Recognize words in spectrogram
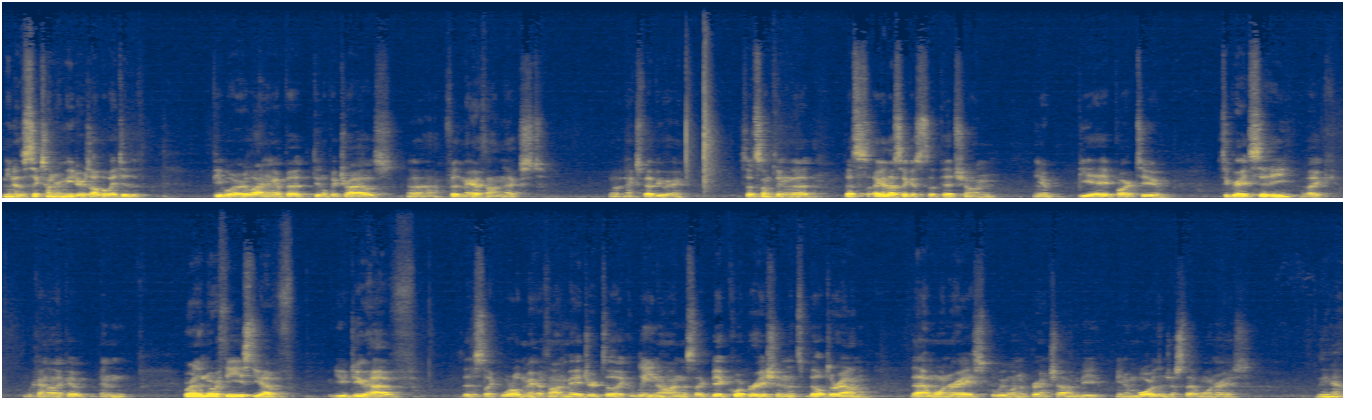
you know the six hundred meters all the way to the people who are lining up at the Olympic trials uh, for the marathon next next February. So that's something that that's I guess that's I guess the pitch on you know BA part two. It's a great city. Like we're kind of like a in we're in the Northeast. You have you do have this like world marathon major to like lean on this like big corporation that's built around that one race, but we want to branch out and be you know more than just that one race. Yeah,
